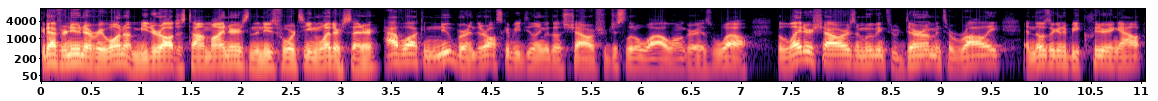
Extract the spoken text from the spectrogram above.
Good afternoon, everyone. I'm meteorologist Tom Meiners in the News 14 Weather Center. Havelock and New Bern, they're also going to be dealing with those showers for just a little while longer as well. The lighter showers are moving through Durham into Raleigh, and those are going to be clearing out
